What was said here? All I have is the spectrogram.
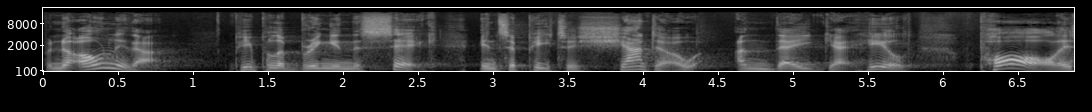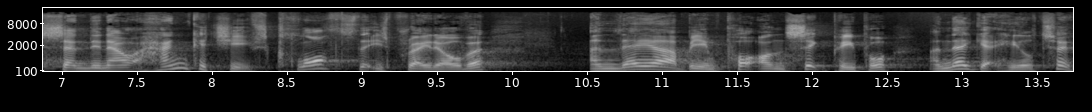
But not only that, people are bringing the sick into Peter's shadow and they get healed. Paul is sending out handkerchiefs, cloths that he's prayed over, and they are being put on sick people and they get healed too.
